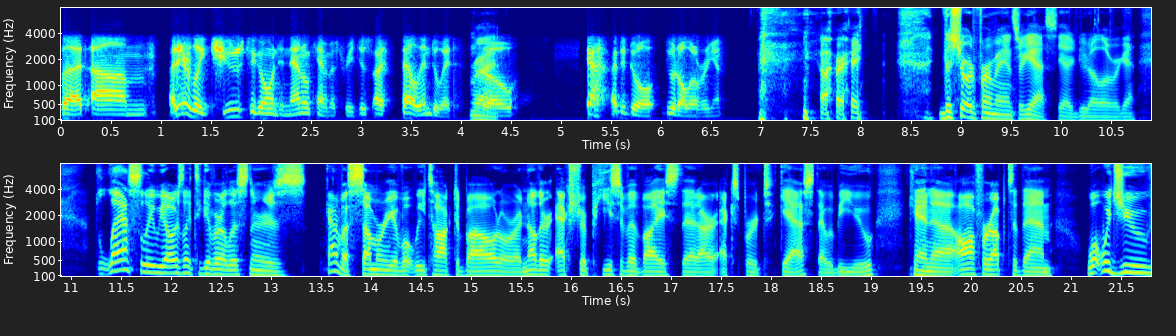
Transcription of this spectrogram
but um, I didn't really choose to go into nanochemistry; just I fell into it. Right. So, yeah, I did do all, do it all over again. all right. The short form answer, yes, yeah, do it all over again. Lastly, we always like to give our listeners kind of a summary of what we talked about or another extra piece of advice that our expert guest, that would be you, can uh, offer up to them what would you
